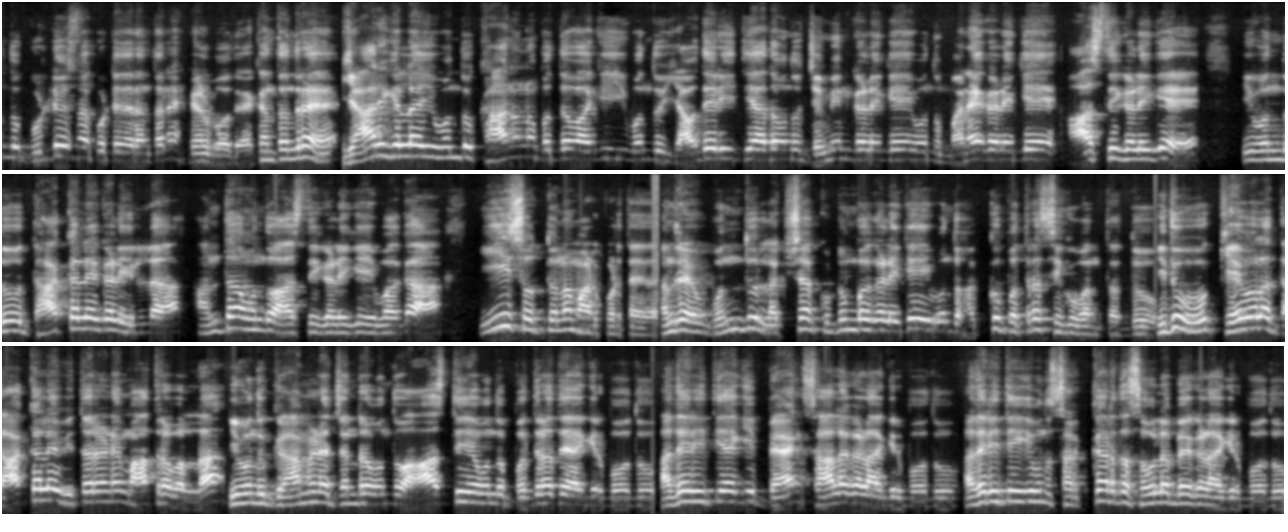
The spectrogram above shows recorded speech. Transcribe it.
ಒಂದು ಗುಡ್ ನ್ಯೂಸ್ನ ಕೊಟ್ಟಿದ್ದಾರೆ ಅಂತಾನೆ ಹೇಳ್ಬೋದು. ಯಾಕಂತಂದ್ರೆ, ಯಾರಿಗೆಲ್ಲ ಈ ಒಂದು ಕಾನೂನುಬದ್ಧವಾಗಿ ಈ ಒಂದು ಯಾವುದೇ ರೀತಿಯಾದ ಒಂದು ಜಮೀನ್ಗಳಿಗೆ ಒಂದು ಮನೆಗಳಿಗೆ ಆಸ್ತಿಗಳಿಗೆ ಈ ಒಂದು ದಾಖಲೆಗಳಿಲ್ಲ ಅಂತ ಒಂದು ಆಸ್ತಿಗಳಿಗೆ ಇವಾಗ ಈ ಸೊತ್ತನ್ನ ಮಾಡ್ಕೊಡ್ತಾ ಇದ್ದಾರೆ. ಅಂದ್ರೆ ಒಂದು ಲಕ್ಷ ಕುಟುಂಬಗಳಿಗೆ ಈ ಒಂದು ಹಕ್ಕು ಪತ್ರ ಸಿಗುವಂತದ್ದು ಇದು ಕೇವಲ ದಾಖಲೆ ವಿತರಣೆ ಮಾತ್ರವಲ್ಲ, ಈ ಒಂದು ಗ್ರಾಮೀಣ ಜನರ ಒಂದು ಆಸ್ತಿಯ ಒಂದು ಭದ್ರತೆ ಆಗಿರ್ಬೋದು, ಅದೇ ರೀತಿಯಾಗಿ ಬ್ಯಾಂಕ್ ಸಾಲಗಳಾಗಿರ್ಬೋದು, ಅದೇ ರೀತಿಯಾಗಿ ಒಂದು ಸರ್ಕಾರದ ಸೌಲಭ್ಯಗಳಾಗಿರ್ಬೋದು,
